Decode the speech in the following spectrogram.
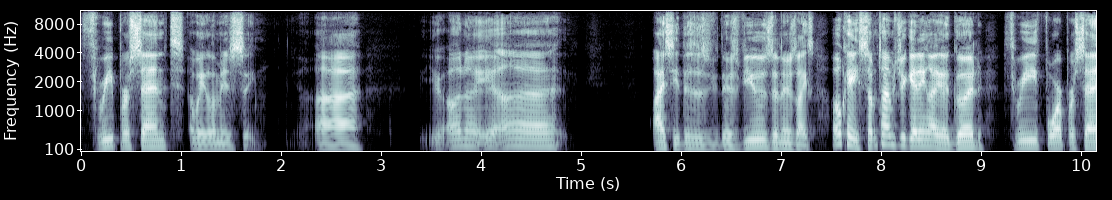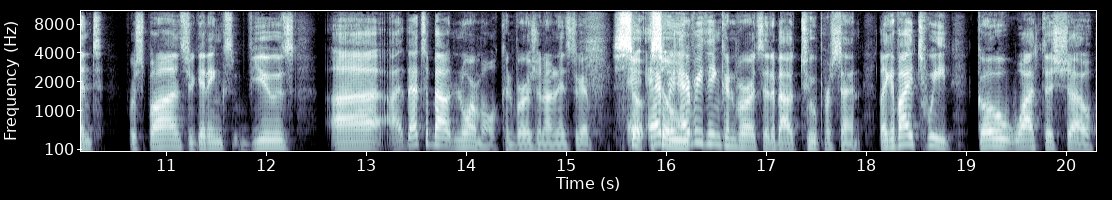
three percent. Oh wait, let me just see. Uh, you're, oh no, uh I see this is there's views and there's likes. Okay, sometimes you're getting like a good three, four percent response. You're getting views. Uh, that's about normal conversion on Instagram. So, Every, so everything converts at about two percent. Like if I tweet, go watch this show.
